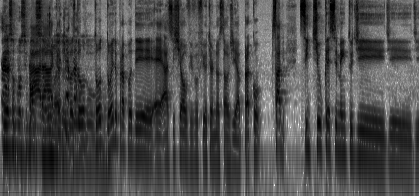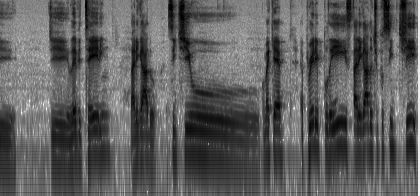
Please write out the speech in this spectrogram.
Tem essa aproximação, Caraca, né? tipo, eu tô, do- tô doido pra poder é, assistir ao vivo Filter Nostalgia, pra, sabe, sentir o crescimento de, de, de, de Levitating, tá ligado? Sentir o... como é que é? É Pretty Please, tá ligado? Tipo, sentir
